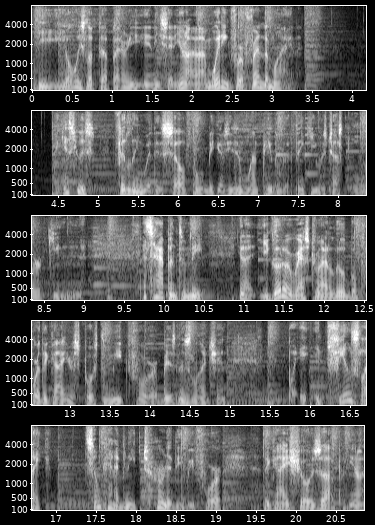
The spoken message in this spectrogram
he, he always looked up at her and he, and he said, You know, I'm waiting for a friend of mine. I guess he was fiddling with his cell phone because he didn't want people to think he was just lurking. That's happened to me. You know, you go to a restaurant a little before the guy you're supposed to meet for a business lunch, and boy, it, it feels like some kind of an eternity before the guy shows up. You know,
